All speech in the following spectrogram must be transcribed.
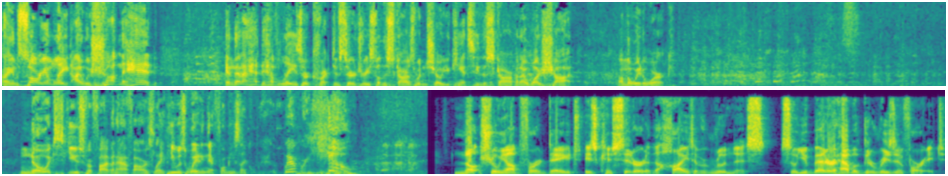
I am sorry I'm late. I was shot in the head. And then I had to have laser corrective surgery so the scars wouldn't show. You can't see the scar, but I was shot on the way to work. No excuse for five and a half hours late. He was waiting there for me. He's like, Where, where were you? Not showing up for a date is considered the height of rudeness, so you better have a good reason for it.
